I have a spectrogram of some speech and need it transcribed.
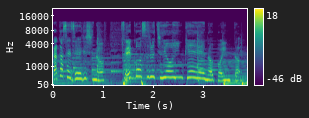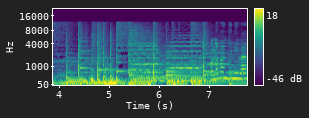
高瀬税理士の成功する治療院経営のポイント。この番組は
